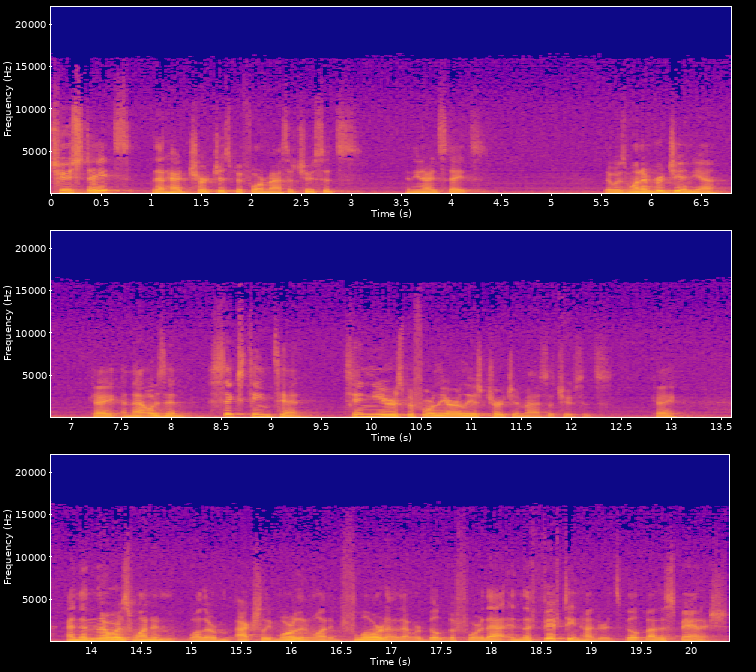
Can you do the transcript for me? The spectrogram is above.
two states that had churches before Massachusetts in the United States? There was one in Virginia, okay, and that was in 1610, 10 years before the earliest church in Massachusetts, okay? And then there was one in, well, there were actually more than one in Florida that were built before that in the 1500s, built by the Spanish.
